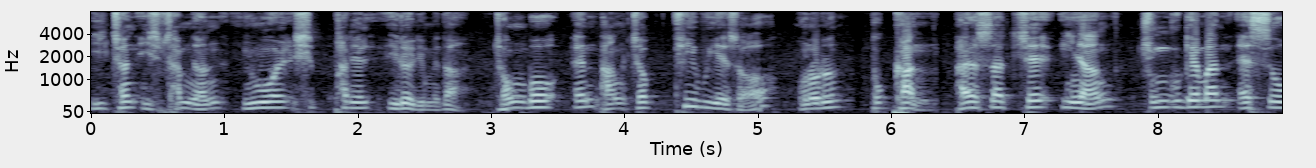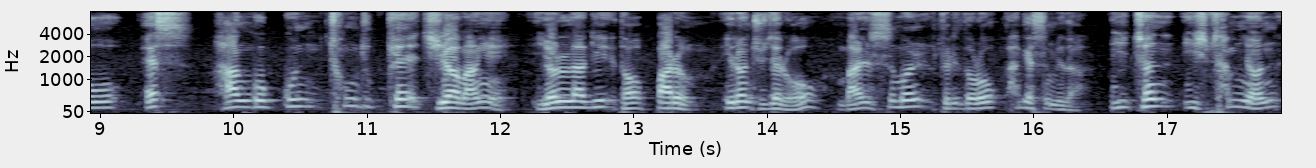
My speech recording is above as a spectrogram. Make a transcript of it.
2023년 6월 18일 일요일입니다. 정보 N 방첩 TV에서 오늘은 북한 발사체 인양 중국에만 SOS 한국군 청주회 지하망이 연락이 더 빠름 이런 주제로 말씀을 드리도록 하겠습니다. 2023년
